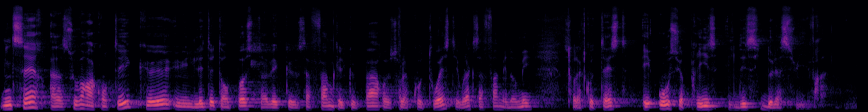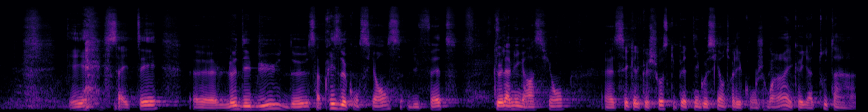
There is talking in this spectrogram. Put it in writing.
Mincer a souvent raconté qu'il était en poste avec euh, sa femme quelque part euh, sur la côte ouest, et voilà que sa femme est nommée sur la côte est, et ô surprise, il décide de la suivre. Et ça a été le début de sa prise de conscience du fait que la migration c'est quelque chose qui peut être négocié entre les conjoints et qu'il y a toute un,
